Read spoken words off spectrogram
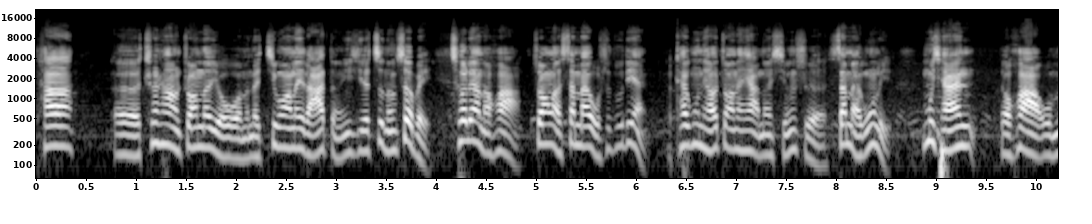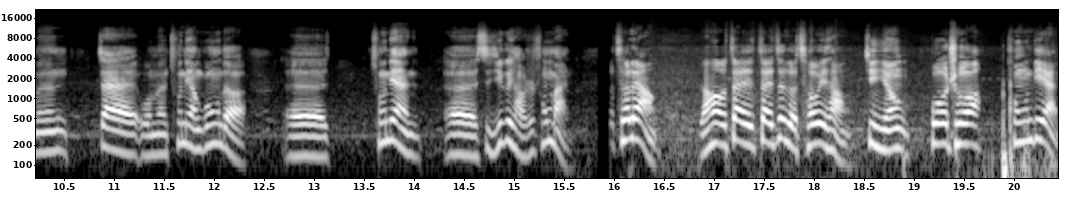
它呃车上装的有我们的激光雷达等一些智能设备。车辆的话装了三百五十度电，开空调状态下能行驶三百公里。目前的话，我们在我们充电工的呃充电呃是一个小时充满车辆，然后在在这个车位上进行泊车、充电，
